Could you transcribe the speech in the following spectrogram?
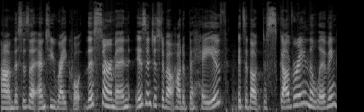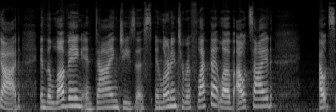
Um, this is a N.T. Wright quote. This sermon isn't just about how to behave, it's about discovering the living God in the loving and dying Jesus and learning to reflect that love outside, outs,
